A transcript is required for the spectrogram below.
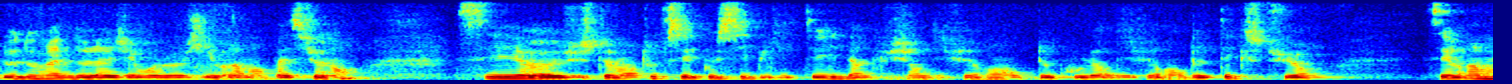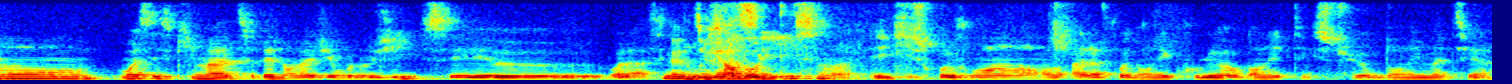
le domaine de la gémologie vraiment passionnant. C'est euh, justement toutes ces possibilités d'inclusion différentes, de couleurs différentes, de textures. C'est vraiment, moi, c'est ce qui m'a attiré dans la gémologie, c'est euh, voilà, le symbolisme et qui se rejoint à la fois dans les couleurs, dans les textures, dans les matières,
